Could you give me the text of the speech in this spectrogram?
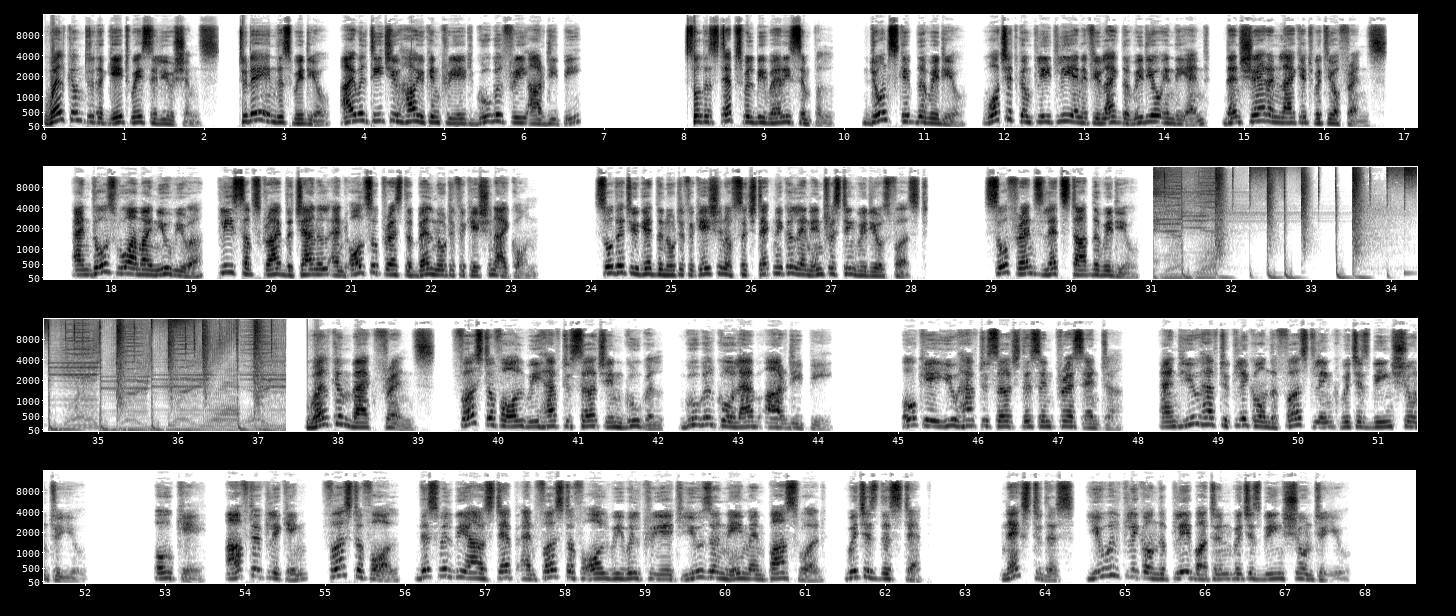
Welcome to the Gateway Solutions. Today in this video, I will teach you how you can create Google free RDP. So the steps will be very simple. Don't skip the video. Watch it completely and if you like the video in the end, then share and like it with your friends. And those who are my new viewer, please subscribe the channel and also press the bell notification icon. So that you get the notification of such technical and interesting videos first. So friends let's start the video. Welcome back friends. First of all we have to search in Google, Google Colab RDP. Okay you have to search this and press enter. And you have to click on the first link which is being shown to you. Okay. After clicking, first of all, this will be our step and first of all we will create username and password, which is this step. Next to this, you will click on the play button which is being shown to you.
